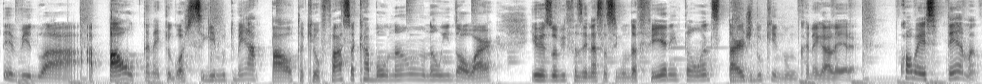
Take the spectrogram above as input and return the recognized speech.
devido à, pauta, né, que eu gosto de seguir muito bem a pauta que eu faço, acabou não, não indo ao ar. Eu resolvi fazer nessa segunda-feira, então antes tarde do que nunca, né, galera? Qual é esse tema?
